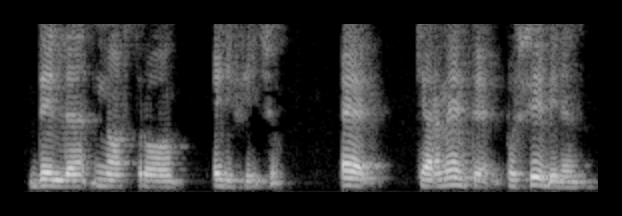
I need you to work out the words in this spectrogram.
del nostro edificio. È chiaramente possibile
